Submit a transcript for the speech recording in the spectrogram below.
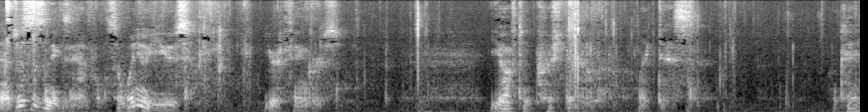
Now, just as an example, so when you use your fingers, you often push down like this. Okay?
